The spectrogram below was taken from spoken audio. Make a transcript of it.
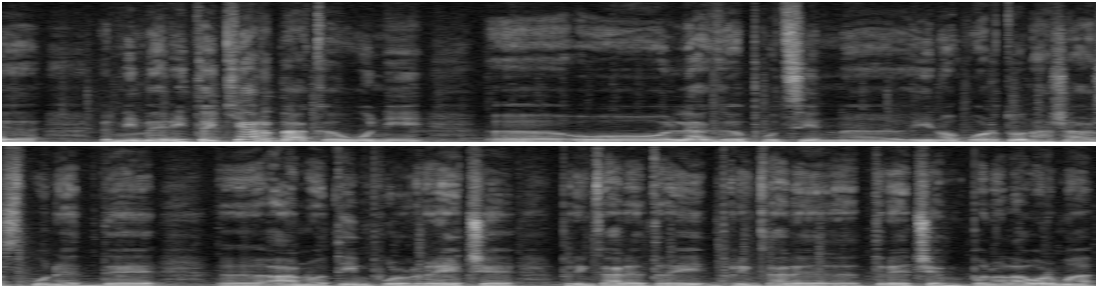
uh, nimerită, chiar dacă unii o leagă puțin inoportun, așa aș spune, de anotimpul rece prin care, tre- prin care trecem. Până la urmă,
